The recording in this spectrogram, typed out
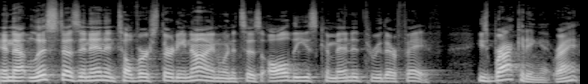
And that list doesn't end until verse 39 when it says, all these commended through their faith. He's bracketing it, right?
